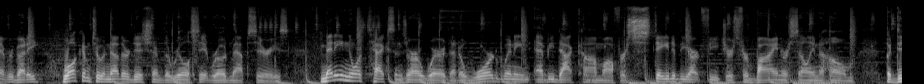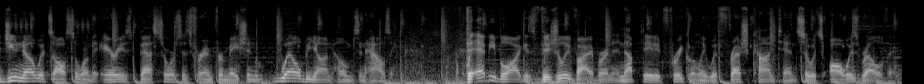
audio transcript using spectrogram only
everybody, welcome to another edition of the Real Estate Roadmap series. Many North Texans are aware that award-winning Ebby.com offers state-of-the-art features for buying or selling a home. But did you know it's also one of the area's best sources for information well beyond homes and housing? The Ebby blog is visually vibrant and updated frequently with fresh content so it's always relevant.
